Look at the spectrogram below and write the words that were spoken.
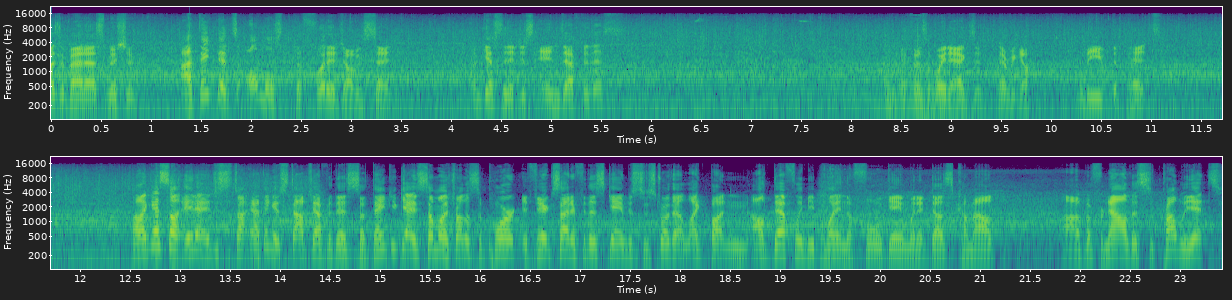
That was a badass mission. I think that's almost the footage I was sent. I'm guessing it just ends after this. If there's a way to exit, there we go. Leave the pit. Well, I guess I'll, it, it just I think it stops after this. So thank you guys so much for all the support. If you're excited for this game, just destroy that like button. I'll definitely be playing the full game when it does come out. Uh, but for now, this is probably it.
